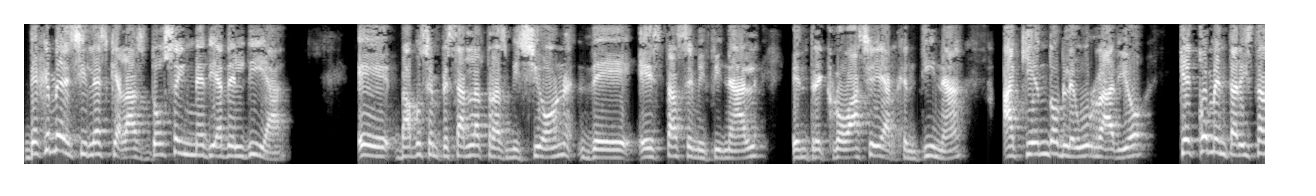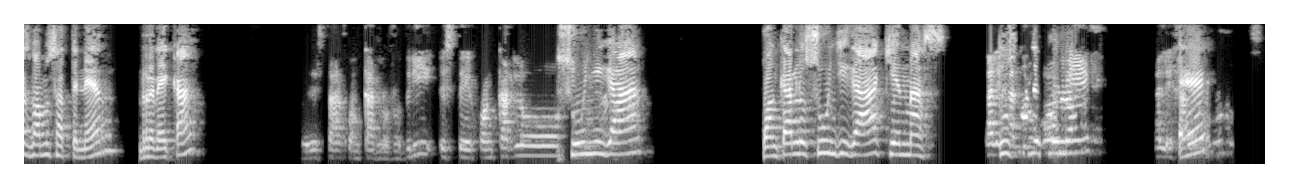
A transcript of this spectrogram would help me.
déjenme decirles que a las doce y media del día eh, vamos a empezar la transmisión de esta semifinal entre Croacia y Argentina aquí en W Radio. ¿Qué comentaristas vamos a tener, Rebeca? Está Juan Carlos Rodríguez, este, Juan Carlos. Zúñiga, Juan Carlos Zúñiga, ¿quién más? Alejandro. Gómez. Alejandro ¿Eh? Gómez.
